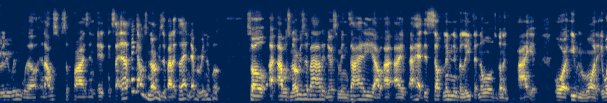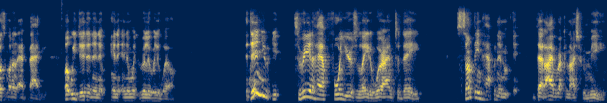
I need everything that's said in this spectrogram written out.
really, really well. And I was surprised and excited. And I think I was nervous about it because I had never written a book. So I, I, was nervous about it. There's some anxiety. I, I, I had this self-limiting belief that no one was going to buy it or even want it. It wasn't going to add value. But we did it, and it and it, and it went really, really well. Then you, you, three and a half, four years later, where I am today, something happened in, that I recognize for me.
